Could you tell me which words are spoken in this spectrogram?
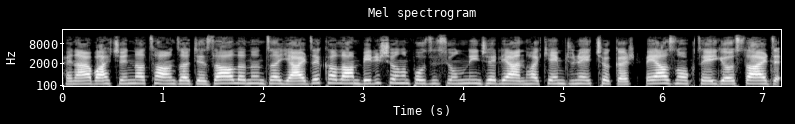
Fenerbahçe'nin atağında ceza alanında yerde kalan Berisha'nın pozisyonunu inceleyen hakem Cüneyt Çakır beyaz noktayı gösterdi.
